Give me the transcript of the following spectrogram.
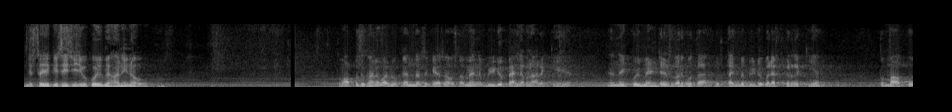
जिससे कि किसी चीज़ को कोई भी हानि ना हो। तो मैं आपको दिखाने वाला हूँ कि अंदर से कैसा होता है। मैंने वीडियो पहले बना रखी है। यानी कोई मेंटेनेंस वर्क होता है, उस टाइम पे वीडियो कलेक्ट कर रखी है। तो मैं आपको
